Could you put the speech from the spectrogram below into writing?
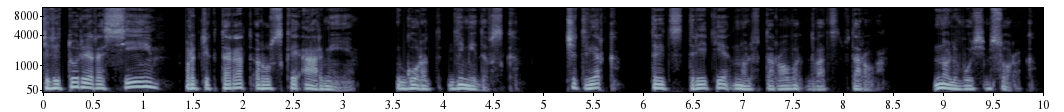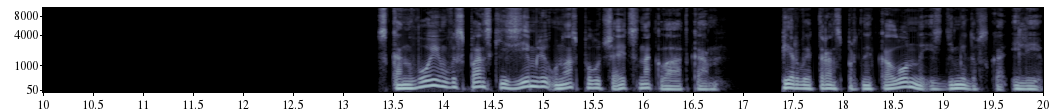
Территория России. Протекторат русской армии. Город Демидовск. Четверг, 33.02.22. 08.40. С конвоем в испанские земли у нас получается накладка. Первые транспортные колонны из Демидовска или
